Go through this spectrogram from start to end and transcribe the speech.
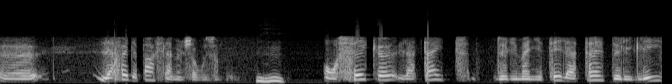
Euh, la fête de Pâques, c'est la même chose. Mhm. On sait que la tête de l'humanité, la tête de l'Église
